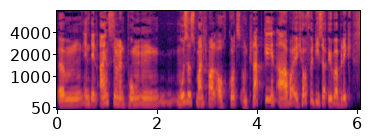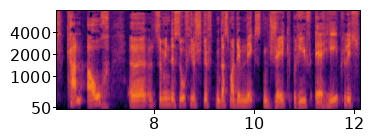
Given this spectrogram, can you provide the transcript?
ähm, in den einzelnen Punkten muss es manchmal auch kurz und knapp gehen, aber ich hoffe, dieser Überblick kann auch äh, zumindest so viel stiften, dass man dem nächsten Jake-Brief erheblich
